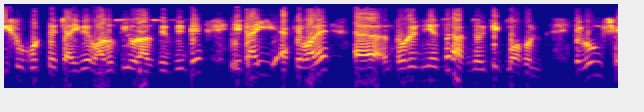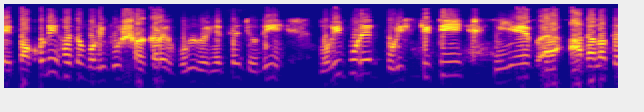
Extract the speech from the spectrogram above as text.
ইস্যু করতে চাইবে ভারতীয় রাজনীতিতে, এটাই একেবারে ধরে নিয়েছে রাজনৈতিক মহল। এবং সে তখনই হয়তো মণিপুর সরকারের ভুল ভেঙেছে, যদি মণিপুরের পরিস্থিতি নিয়ে আদালতে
